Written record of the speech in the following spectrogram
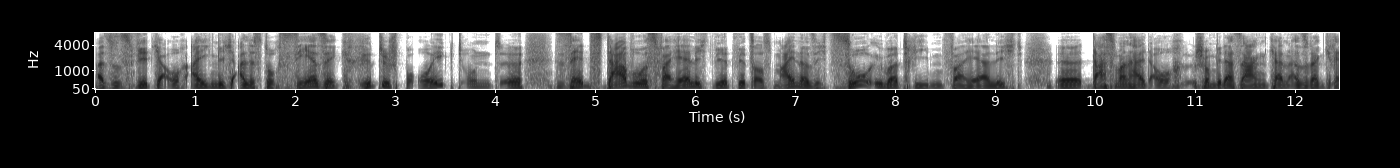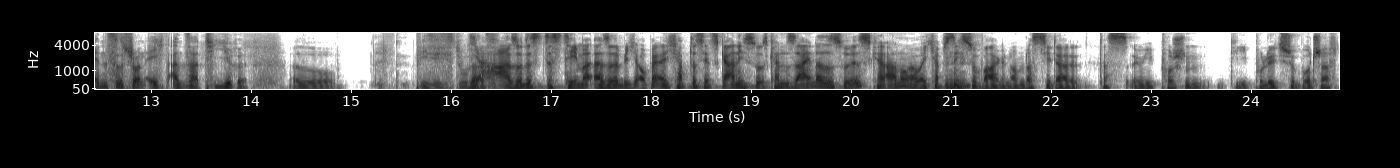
Also es wird ja auch eigentlich alles doch sehr, sehr kritisch beäugt und äh, selbst da, wo es verherrlicht wird, wird es aus meiner Sicht so übertrieben verherrlicht, äh, dass man halt auch schon wieder sagen kann, also da grenzt es schon echt an Satire. Also wie siehst du das? Ja, also das, das Thema, also bin ich auch bei, ich habe das jetzt gar nicht so, es kann sein, dass es so ist, keine Ahnung, aber ich habe es mhm. nicht so wahrgenommen, dass die da das irgendwie pushen, die politische Botschaft.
